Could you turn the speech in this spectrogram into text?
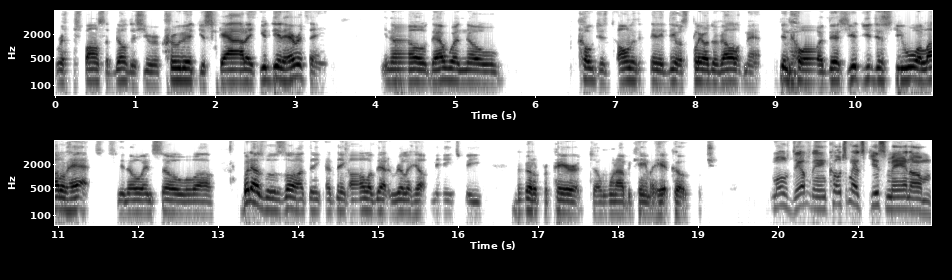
responsibilities. You recruited, you scouted, you did everything. You know, there were no coaches. Only thing they did was player development. You know, this you you just you wore a lot of hats. You know, and so. Uh, but as a result, I think I think all of that really helped me to be better prepared uh, when I became a head coach. Most definitely. And Coach Matskis, man, um,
